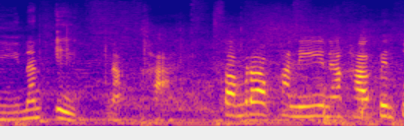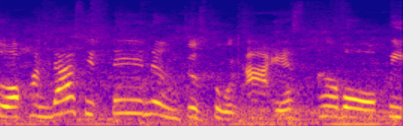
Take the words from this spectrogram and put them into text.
นี้นั่นเองนะคะสำหรับคันนี้นะคะ เป็นตัว Honda City 1.0 RS Turbo ปี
